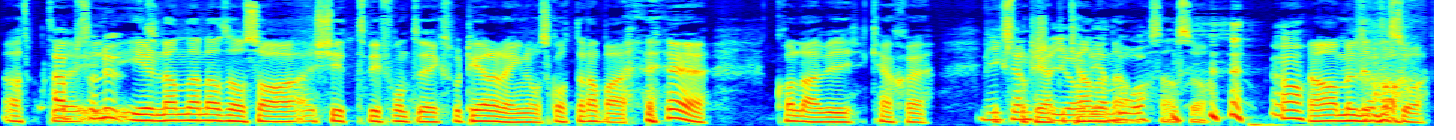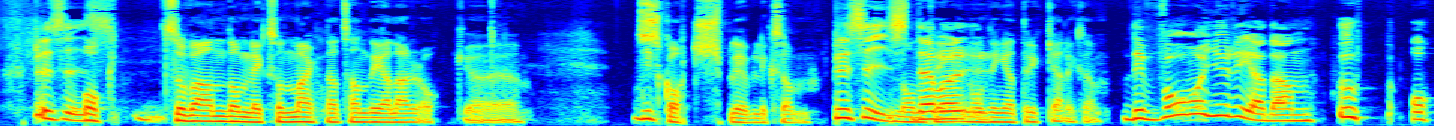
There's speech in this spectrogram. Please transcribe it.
Att eh, Absolut. irländarna som sa shit, vi får inte exportera längre och skottarna bara kolla, vi kanske Vi exporterar kanske till Kanada. ändå. Och sen så, ja, ja, men lite så. precis. Och så vann de liksom marknadsandelar och eh, scotch blev liksom precis. Det någonting, var, någonting att dricka. Liksom. det var ju redan upp och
